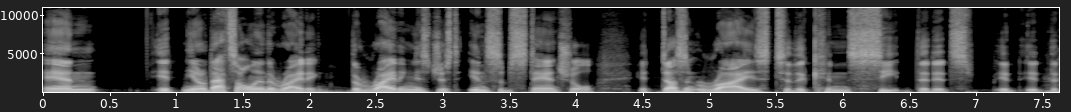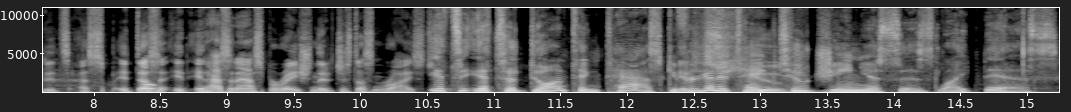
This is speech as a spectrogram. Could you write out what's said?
And it you know that's all in the writing. The writing is just insubstantial. It doesn't rise to the conceit that it's it, it that it's it doesn't it, it has an aspiration that it just doesn't rise to. It's it's a daunting task if It you're going to take two geniuses like this,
